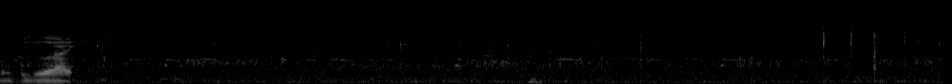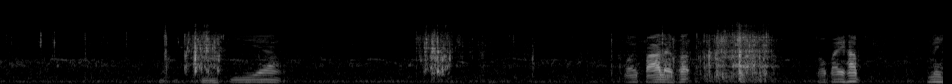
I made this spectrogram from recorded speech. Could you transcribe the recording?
ลงไปเรื่อยเที่ยง ปล่อยปลาแล้วครับ ต่อไปครับ นี่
